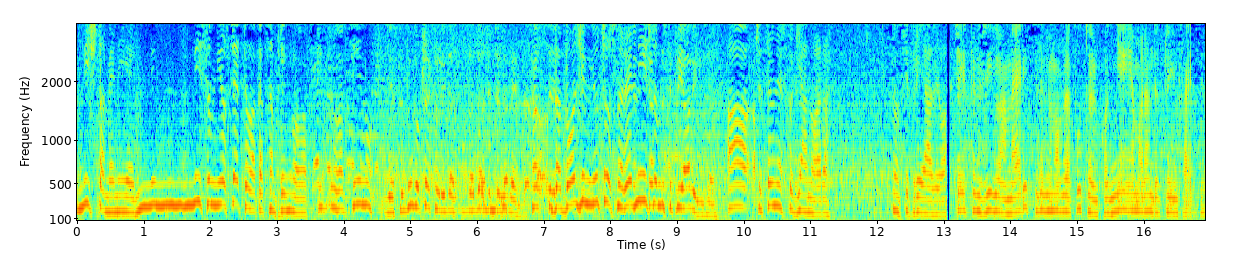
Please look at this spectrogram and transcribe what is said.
Ništa me nije, nisam ni osetila kad sam primila vakcinu. Jeste dugo čekali da, da dođete na red? Ste, da dođem jutros na red, nisam... Kad ste se prijavili za? A, 14. januara sam se prijavila. Čerka živi u Americi, da bi mogla da putujem kod nje, ja moram da primim Pfizer.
